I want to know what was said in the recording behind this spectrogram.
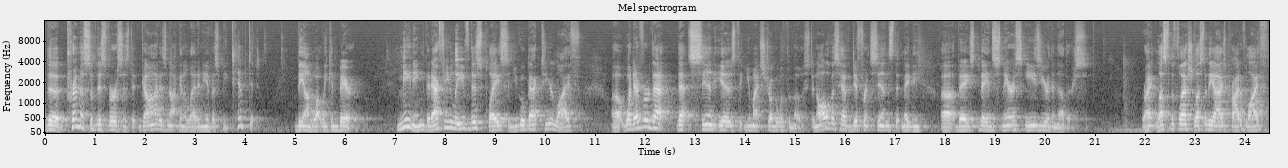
the premise of this verse is that God is not going to let any of us be tempted beyond what we can bear. Meaning that after you leave this place and you go back to your life, uh, whatever that, that sin is that you might struggle with the most. And all of us have different sins that maybe uh, they, they ensnare us easier than others. Right? Lust of the flesh, lust of the eyes, pride of life.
